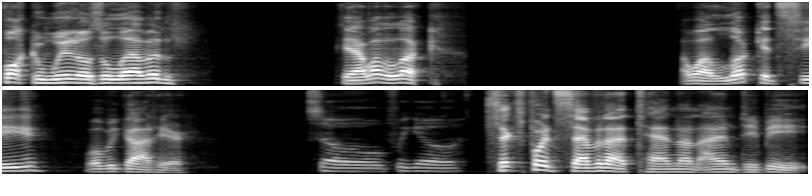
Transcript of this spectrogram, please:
Fucking Windows 11. Okay, I want to look. I want to look and see what we got here. So if we go, 6.7 out of 10 on IMDb.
